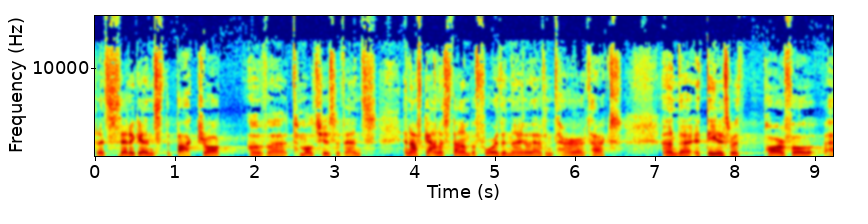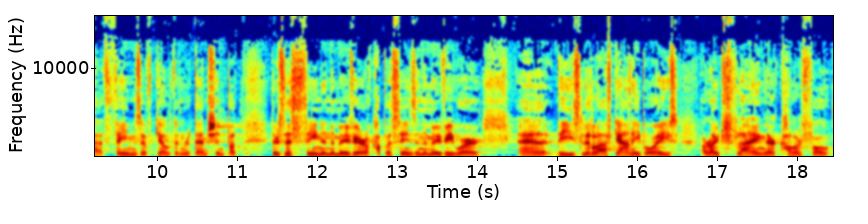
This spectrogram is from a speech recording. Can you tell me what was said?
and it's set against the backdrop of uh, tumultuous events in Afghanistan before the 9 11 terror attacks. And uh, it deals with powerful uh, themes of guilt and redemption. But there's this scene in the movie, or a couple of scenes in the movie, where uh, these little Afghani boys are out flying their colorful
